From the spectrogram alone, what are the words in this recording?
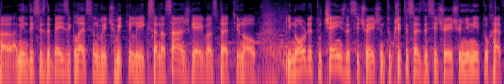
Uh, I mean, this is the basic lesson which WikiLeaks and Assange gave us that, you know, in order to change the situation, to criticize the situation, you need to have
